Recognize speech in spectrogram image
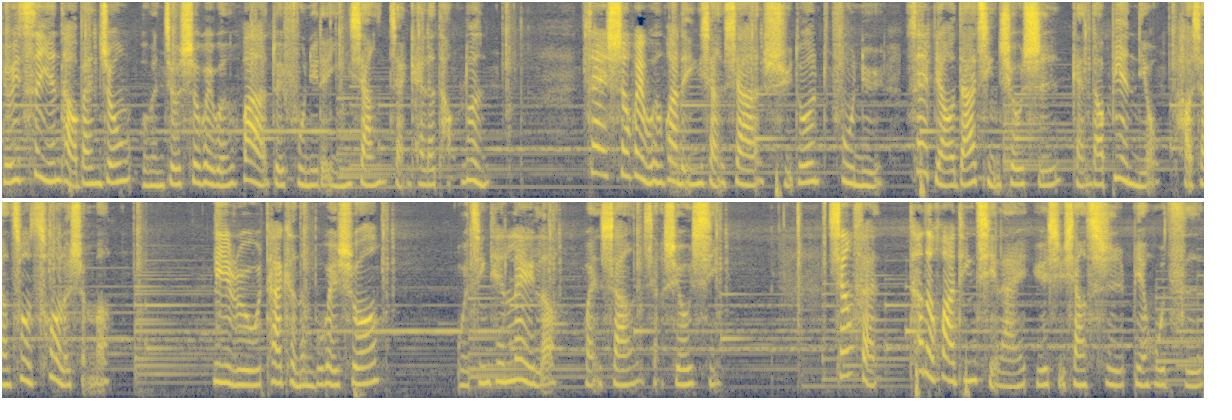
有一次研讨班中，我们就社会文化对妇女的影响展开了讨论。在社会文化的影响下，许多妇女在表达请求时感到别扭，好像做错了什么。例如，她可能不会说。我今天累了，晚上想休息。相反，她的话听起来也许像是辩护词。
